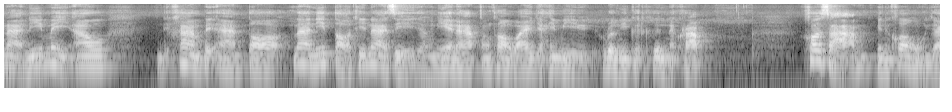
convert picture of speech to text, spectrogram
หน้านี้ไม่เอาข้ามไปอ่านต่อหน้านี้ต่อที่หน้า 4 อย่างนี้นะครับ ต้องท่องไว้อย่าให้มีเรื่องนี้เกิดขึ้นนะครับ ข้อ 3 เป็นข้อห่วงใย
